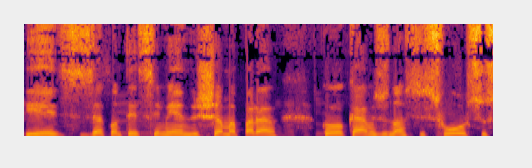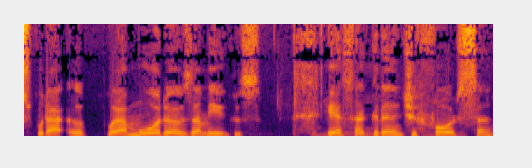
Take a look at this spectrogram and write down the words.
E esses acontecimentos chama para colocarmos os nossos esforços por, a, por amor aos amigos. E essa grande força.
